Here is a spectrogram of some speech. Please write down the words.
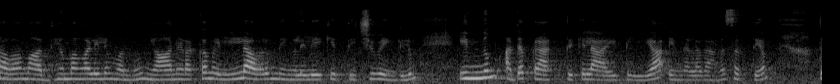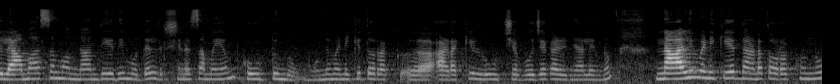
നവമാധ്യമങ്ങളിലും വന്നു. ഞാനടക്കം എല്ലാവരും നിങ്ങളിലേക്ക് എത്തിച്ചുവെങ്കിലും ഇന്നും അത് പ്രാക്ടിക്കൽ ആയിട്ടില്ല എന്നുള്ളതാണ് സത്യം. തുലാമാസം ഒന്നാം തീയതി മുതൽ ദർശന സമയം കൂട്ടുന്നു. മൂന്ന് മണിക്ക് തുറക്ക് അടക്കുള്ളൂ ഉച്ചപൂജ കഴിഞ്ഞാലെന്നും നാല് മണിക്ക് നട തുറക്കുന്നു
